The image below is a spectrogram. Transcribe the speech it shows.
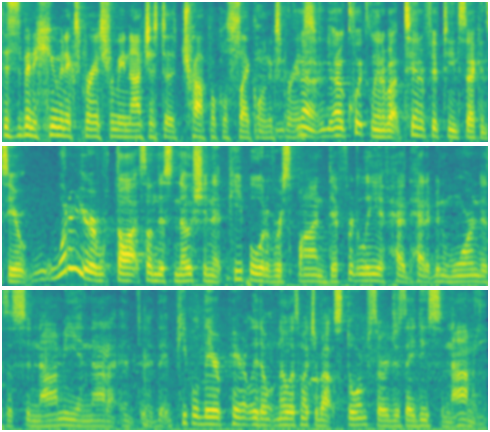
This has been a human experience for me, not just a tropical cyclone experience. Now, now, quickly, in about 10 or 15 seconds here, what are your thoughts on this notion that people would have responded differently if had, had it been warned as a tsunami and not a, people there apparently don't know as much about storm surge as they do tsunami.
